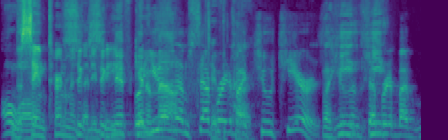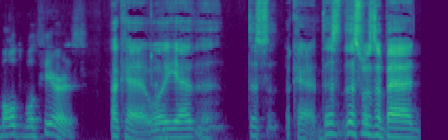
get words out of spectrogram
oh, in the well, same tournament sig- that he beat. But you have them separated by two tiers. But you he- have them he- separated by multiple tiers. Okay, well, yeah, this okay. This this was a bad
